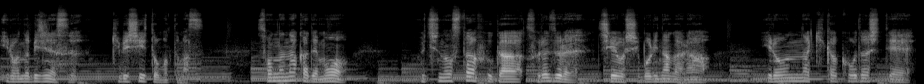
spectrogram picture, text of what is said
いろんなビジネス厳しいと思ってます。そんな中でもうちのスタッフがそれぞれ知恵を絞りながらいろんな企画を出して、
